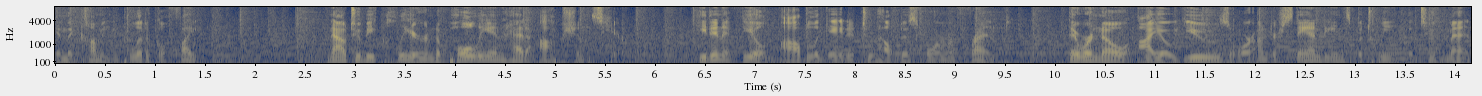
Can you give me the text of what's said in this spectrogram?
in the coming political fight. Now, to be clear, Napoleon had options here. He didn't feel obligated to help his former friend. There were no IOUs or understandings between the two men.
